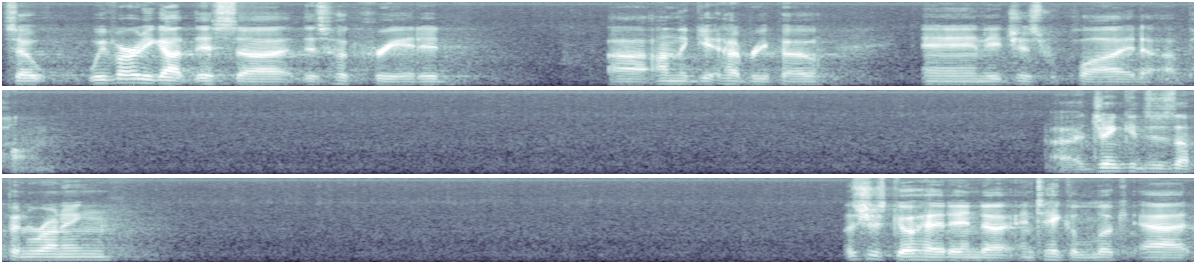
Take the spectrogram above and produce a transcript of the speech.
So we've already got this, uh, this hook created uh, on the GitHub repo, and it just replied uh, POM. Uh, Jenkins is up and running. Let's just go ahead and, uh, and take a look at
